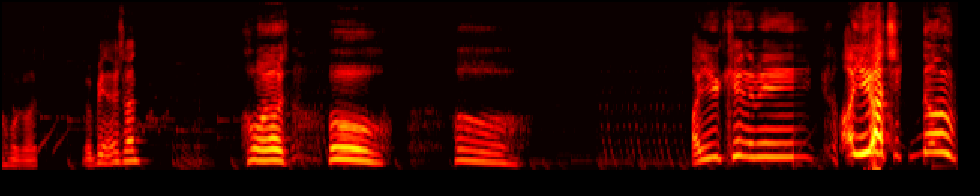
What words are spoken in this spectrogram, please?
Oh my god. We're beating this one. Oh my god. Oh. Oh. Are you kidding me? Are you actually? No.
